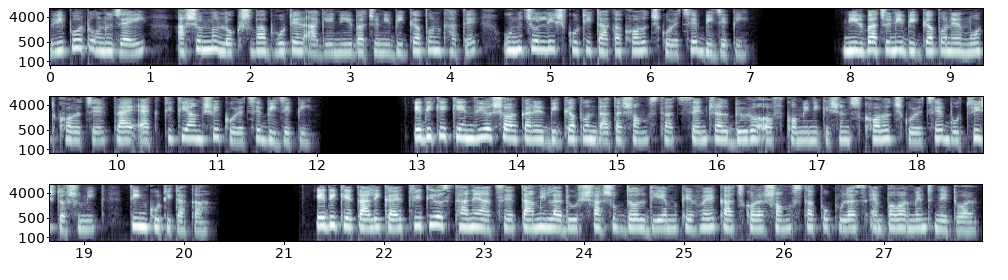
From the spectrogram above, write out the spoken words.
রিপোর্ট অনুযায়ী, আসন্ন লোকসভা ভোটের আগে নির্বাচনী বিজ্ঞাপন খাতে উনচল্লিশ কোটি টাকা খরচ করেছে বিজেপি। নির্বাচনী বিজ্ঞাপনের মোট খরচের প্রায় এক তৃতীয়াংশই করেছে বিজেপি। এদিকে কেন্দ্রীয় সরকারের বিজ্ঞাপনদাতা সংস্থা সেন্ট্রাল ব্যুরো অফ কমিউনিকেশনস খরচ করেছে বত্রিশ দশমিক তিন কোটি টাকা। এদিকে তালিকায় তৃতীয় স্থানে আছে তামিলনাড়ুর শাসক দল ডিএমকে হয়ে কাজ করা সংস্থা পপুলাস এম্পাওয়ারমেন্ট নেটওয়ার্ক।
